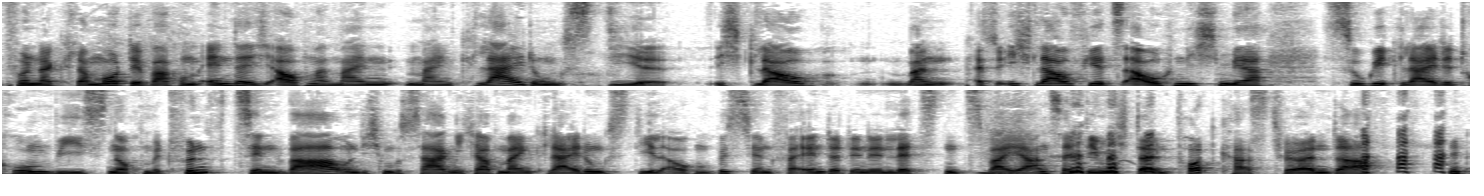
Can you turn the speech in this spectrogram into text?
von der Klamotte. Warum ändere ich auch mal meinen mein Kleidungsstil? Ich glaube, man, also ich laufe jetzt auch nicht mehr so gekleidet rum, wie es noch mit 15 war. Und ich muss sagen, ich habe meinen Kleidungsstil auch ein bisschen verändert in den letzten zwei Jahren, seitdem ich deinen Podcast hören darf.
